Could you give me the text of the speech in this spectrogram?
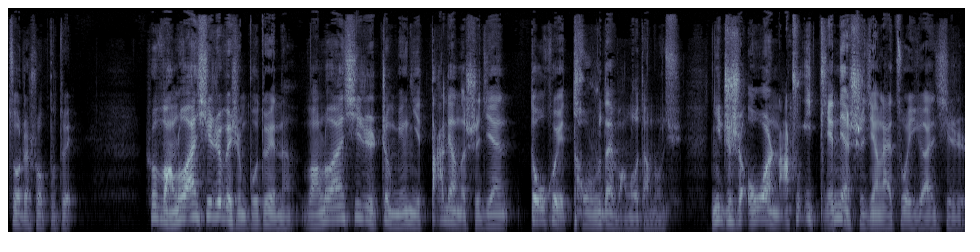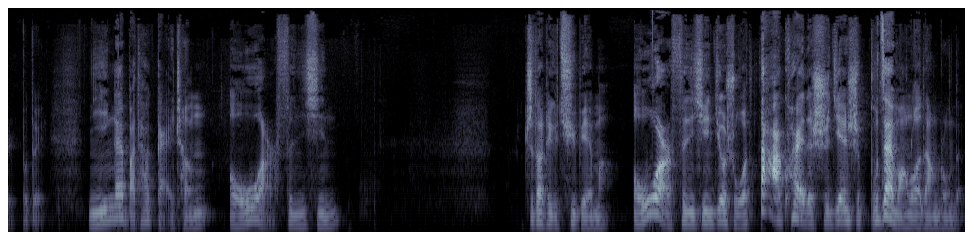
作者说不对，说网络安息日为什么不对呢？网络安息日证明你大量的时间都会投入在网络当中去，你只是偶尔拿出一点点时间来做一个安息日，不对，你应该把它改成偶尔分心。知道这个区别吗？偶尔分心就是我大块的时间是不在网络当中的，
